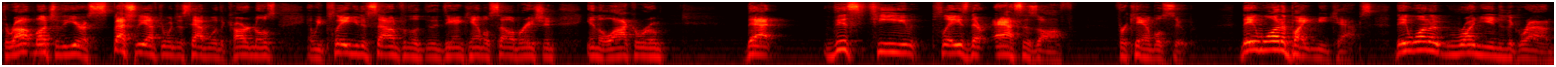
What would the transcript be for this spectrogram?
throughout much of the year, especially after what just happened with the Cardinals, and we played you the sound for the, the Dan Campbell celebration in the locker room, that this team plays their asses off for Campbell Soup. They want to bite kneecaps. They want to run you into the ground.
